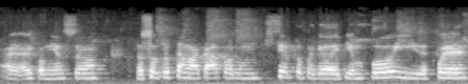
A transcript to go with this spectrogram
al comienzo, nosotros estamos acá por un cierto periodo de tiempo y después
